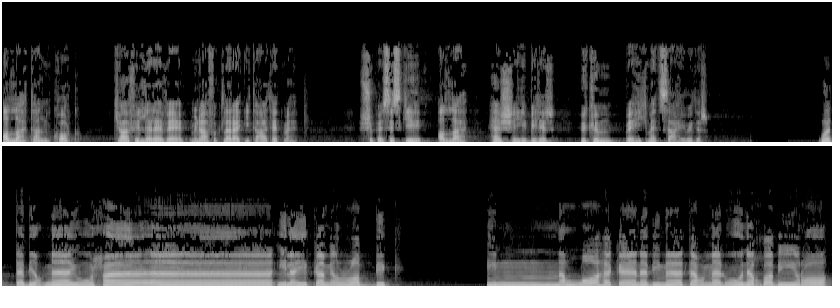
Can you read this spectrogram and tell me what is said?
Allah'tan kork, kâfirlere ve münafıklara itaat etme. Şüphesiz ki Allah her şeyi bilir, hüküm ve hikmet sahibidir. وَاتَّبِعْ مَا يُوحَى إِلَيْكَ مِنْ رَبِّكَ إِنَّ اللّٰهَ كَانَ بِمَا تَعْمَلُونَ خَب۪يرًا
